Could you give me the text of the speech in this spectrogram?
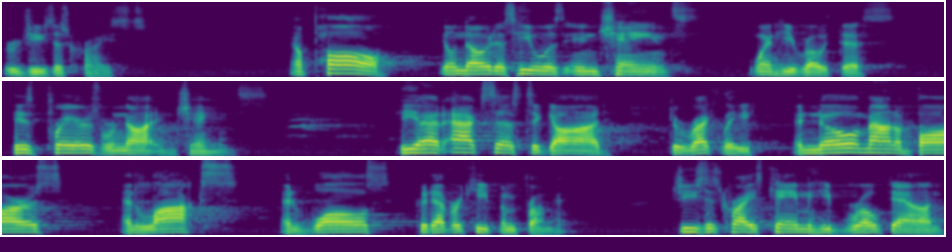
through Jesus Christ. Now, Paul, you'll notice he was in chains when he wrote this. His prayers were not in chains. He had access to God directly, and no amount of bars and locks and walls could ever keep him from it. Jesus Christ came and he broke down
